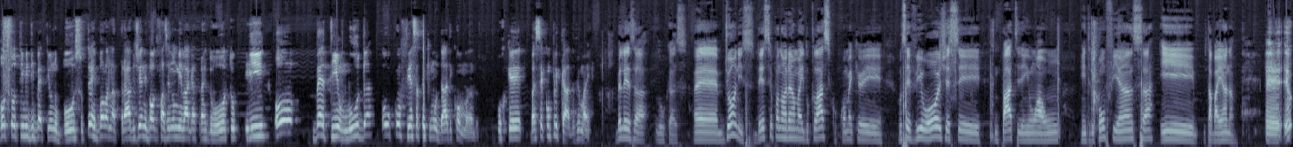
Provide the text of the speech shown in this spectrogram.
botou o time de Betinho no bolso, três bolas na trave, Genivaldo fazendo um milagre atrás do outro, e ou Betinho muda, ou Confiança tem que mudar de comando. Porque vai ser complicado, viu, Mike? Beleza, Lucas. É, Jones, desse o panorama aí do clássico, como é que você viu hoje esse empate em 1 um a 1 um entre Confiança e Itabaiana? É, eu,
